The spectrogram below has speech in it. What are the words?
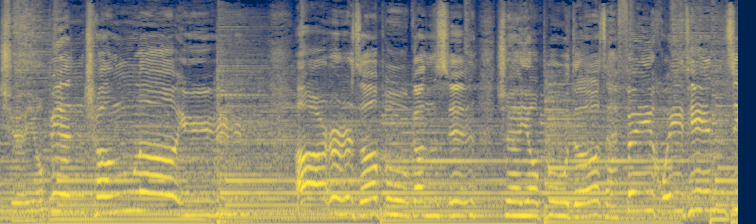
却又变成了雨。二日则不甘心，却又不得再飞回天际。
